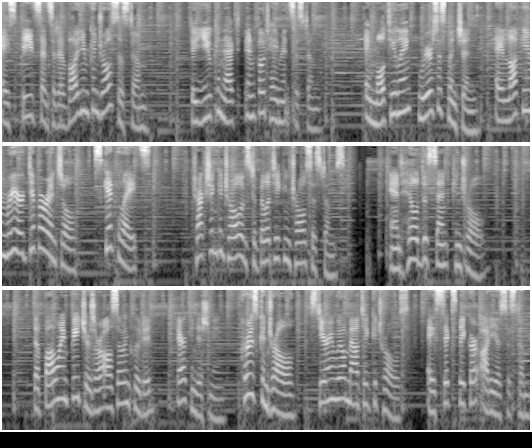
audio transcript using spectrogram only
a speed-sensitive volume control system, the Uconnect infotainment system, a multi-link rear suspension, a locking rear differential, skid plates, traction control and stability control systems, and hill descent control. The following features are also included air conditioning, cruise control, steering wheel mounted controls, a six speaker audio system,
